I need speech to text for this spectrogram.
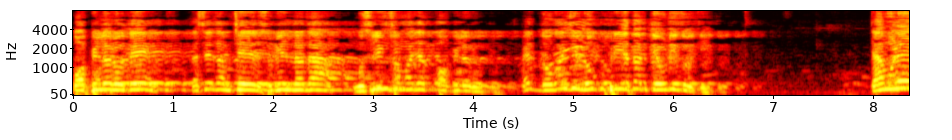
पॉप्युलर होते. तसेच आमचे सुनील दादा मुस्लिम समाजात पॉप्युलर होते. म्हणजे दोघांची लोकप्रियता तेवढीच होती. त्यामुळे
